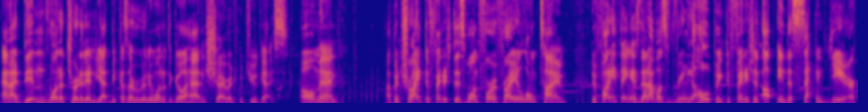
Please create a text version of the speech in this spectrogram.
And I didn't want to turn it in yet because I really wanted to go ahead and share it with you guys. Oh man, I've been trying to finish this one for a very long time. The funny thing is that I was really hoping to finish it up in the second year.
